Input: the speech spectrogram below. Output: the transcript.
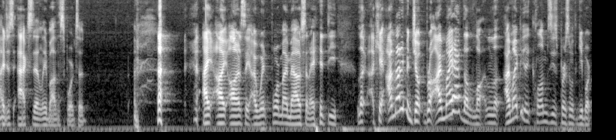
I just accidentally bought the sports hood. I, I honestly, I went for my mouse and I hit the. Look, okay, I'm not even joking, bro. I might have the. Look, I might be the clumsiest person with the keyboard.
